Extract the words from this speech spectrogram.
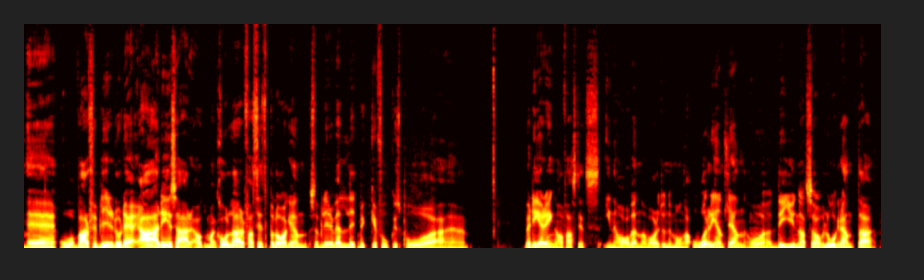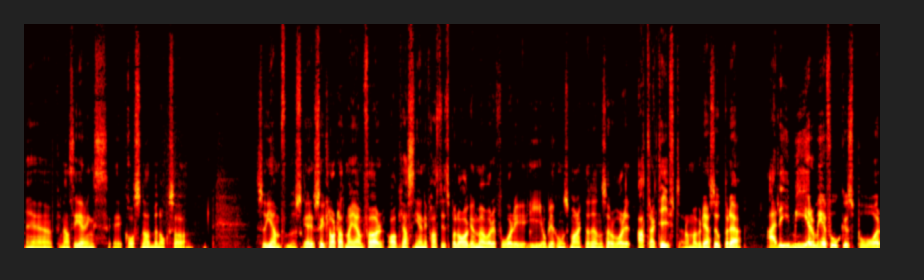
Mm. Eh, och varför blir det då det? Ja det är ju så här om man kollar fastighetsbolagen så blir det väldigt mycket fokus på eh, värdering av fastighetsinnehaven har varit under många år egentligen och det gynnats av låg ränta, finansieringskostnad men också så, så är det klart att man jämför avkastningen i fastighetsbolagen med vad det får i, i obligationsmarknaden så har det varit attraktivt. De har värderats upp på det. det är mer och mer fokus på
